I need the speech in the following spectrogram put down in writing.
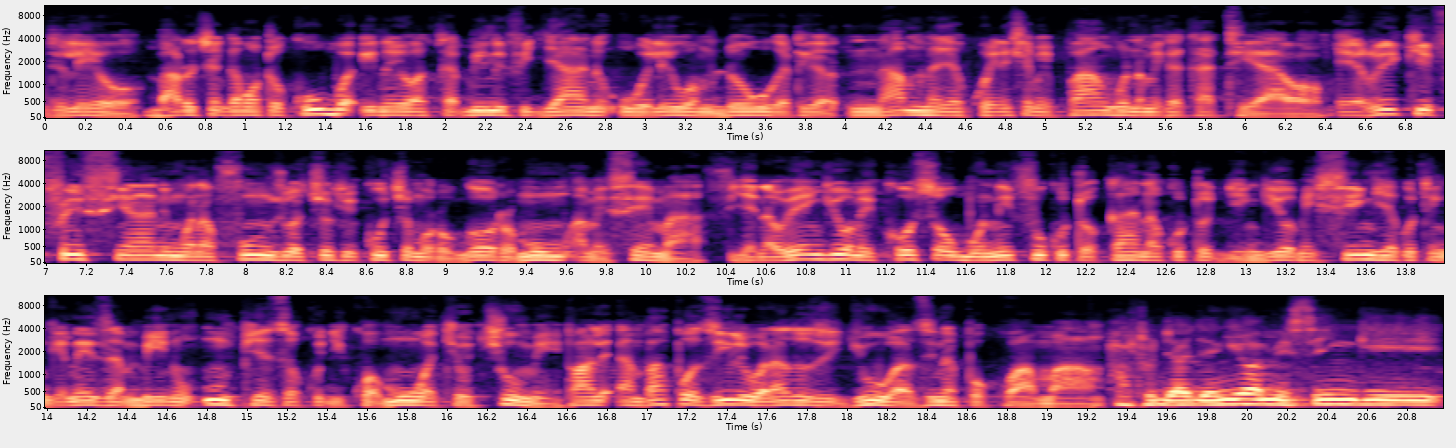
kimaendeleo, bado changamoto kubwa inayowakabili vijana uelewa mdogo katika namna ya kuendesha mipango na mikakati yao. Eriki Frisian, mwanafunzi wa chuo kikuu cha Morogoro MUM, amesema vijana wengi wamekosa ubunifu kutokana na kutojengewa misingi ya kutengeneza mbinu mpya za kujikwamua kiuchumi pale ambapo zile wanazozijua zinapokwama. Hatujajengewa misingi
